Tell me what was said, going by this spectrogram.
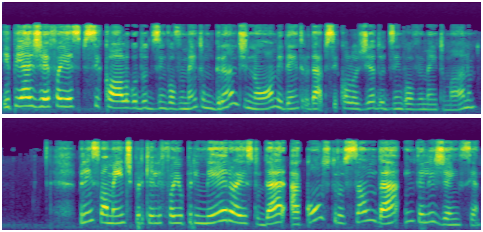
E Piaget foi esse psicólogo do desenvolvimento, um grande nome dentro da psicologia do desenvolvimento humano principalmente porque ele foi o primeiro a estudar a construção da inteligência.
